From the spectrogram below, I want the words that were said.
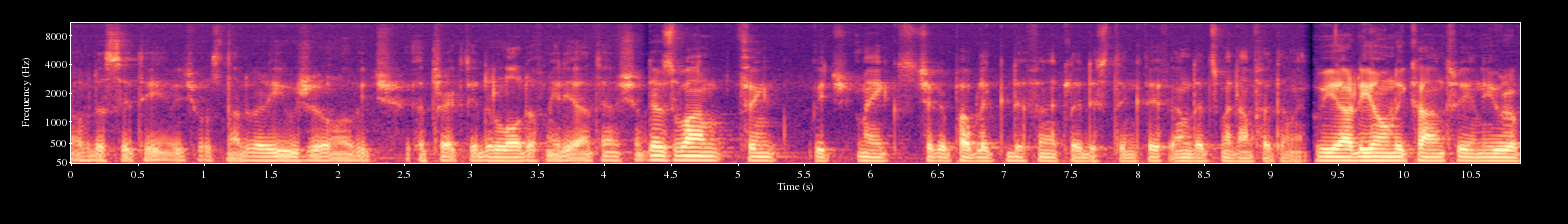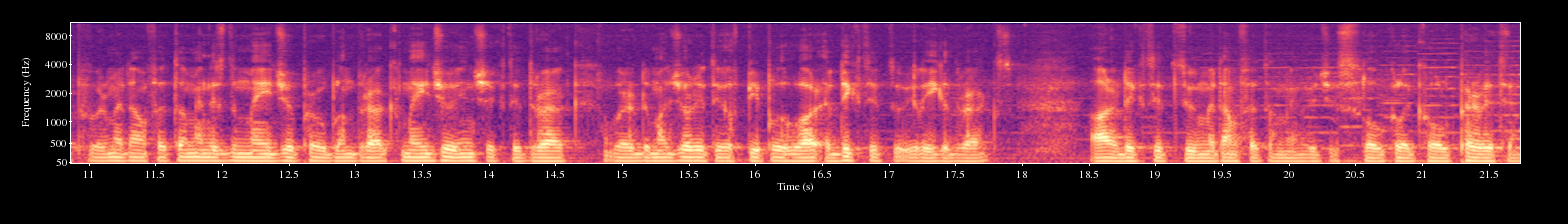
of the city, which was not very usual, which attracted a lot of media attention. There's one thing which makes Czech Republic definitely distinctive, and that's methamphetamine. We are the only country in Europe where methamphetamine is the major problem drug, major injected drug, where the majority of people who are addicted to illegal drugs are addicted to methamphetamine, which is locally called Pervitin.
